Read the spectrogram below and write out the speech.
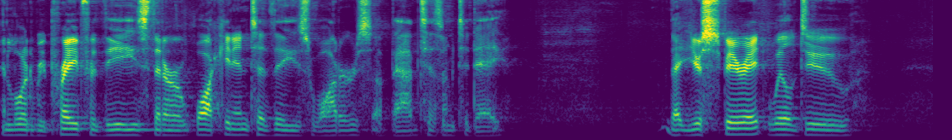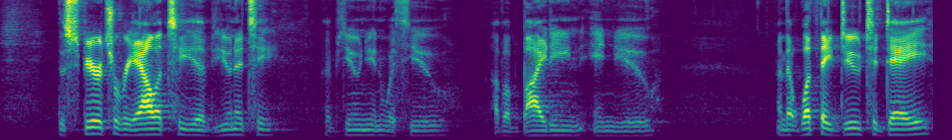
And Lord, we pray for these that are walking into these waters of baptism today, that your Spirit will do the spiritual reality of unity, of union with you, of abiding in you, and that what they do today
